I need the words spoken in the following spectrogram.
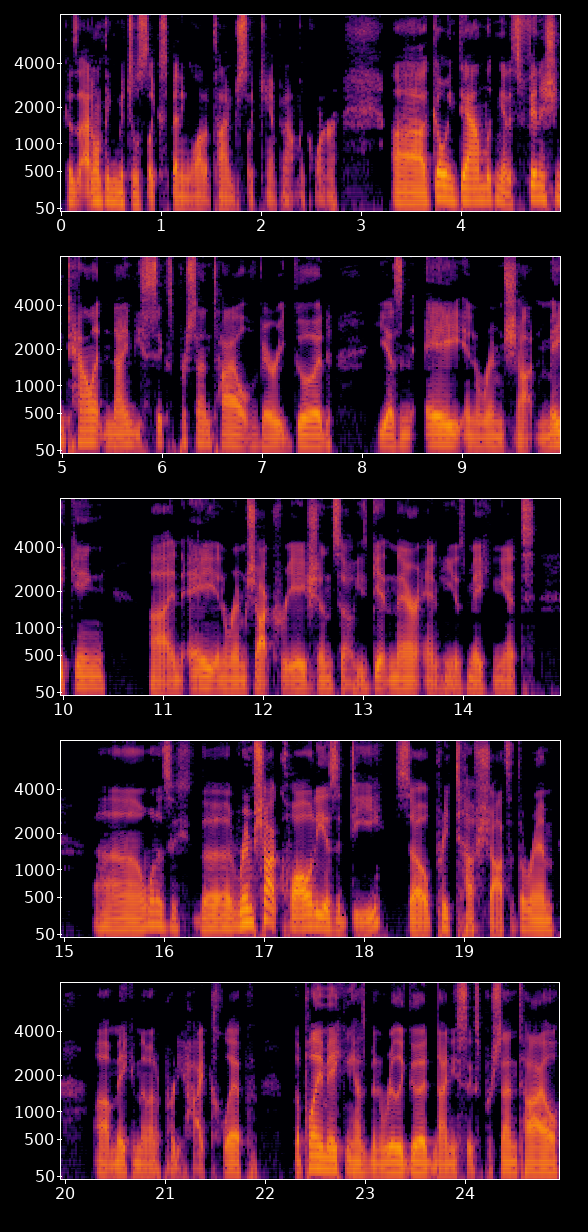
because I don't think Mitchell's like spending a lot of time just like camping out in the corner. Uh, going down, looking at his finishing talent, 96 percentile, very good. He has an A in rim shot making, uh, an A in rim shot creation. So he's getting there and he is making it. Uh, what is it? the rim shot quality is a D, so pretty tough shots at the rim, uh, making them at a pretty high clip. The playmaking has been really good, 96 percentile,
